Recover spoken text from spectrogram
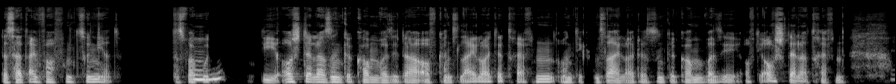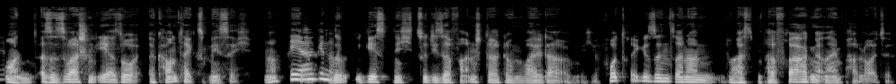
das hat einfach funktioniert. Das war mhm. gut die Aussteller sind gekommen, weil sie da auf Kanzleileute treffen und die Kanzleileute sind gekommen, weil sie auf die Aussteller treffen. Ja. Und also es war schon eher so Accountex-mäßig. Ne? Ja, genau. Also du gehst nicht zu dieser Veranstaltung, weil da irgendwelche Vorträge sind, sondern du hast ein paar Fragen an ein paar Leute.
